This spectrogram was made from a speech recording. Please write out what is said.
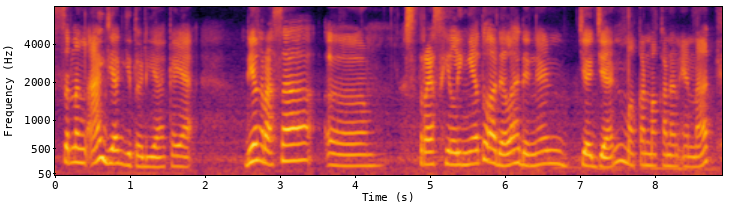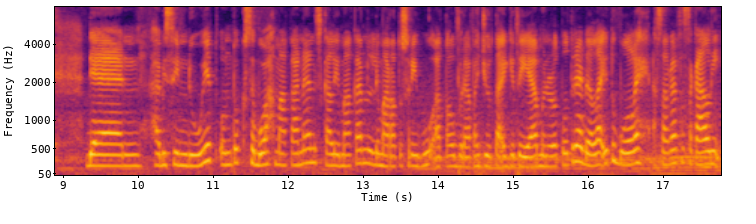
seneng aja gitu dia. Kayak dia ngerasa um, stress healingnya tuh adalah dengan jajan makan makanan enak dan habisin duit untuk sebuah makanan sekali makan 500 ribu atau berapa juta gitu ya. Menurut Putri adalah itu boleh asalkan sesekali.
